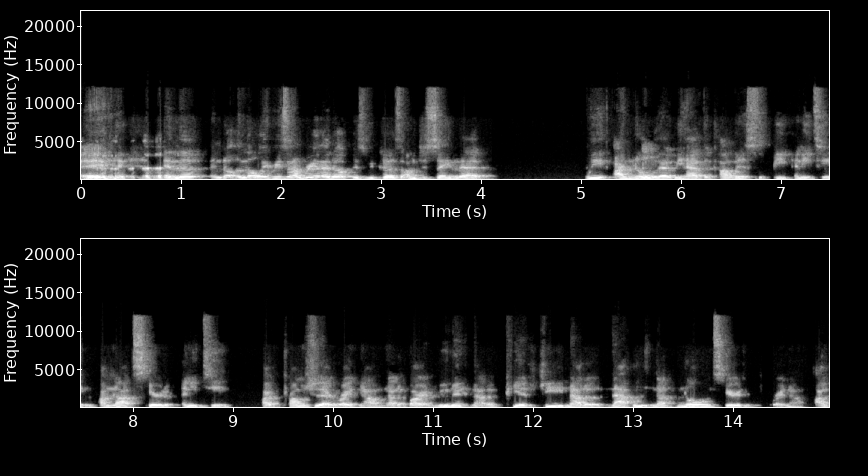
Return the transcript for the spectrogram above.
yeah. and the and the, and the only reason I'm bringing that up is because I'm just saying that we I know that we have the confidence to beat any team. I'm not scared of any team. I promise you that right now. Not a Bayern Munich, not a PSG, not a Napoli, not no one's scared of me right now. I,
